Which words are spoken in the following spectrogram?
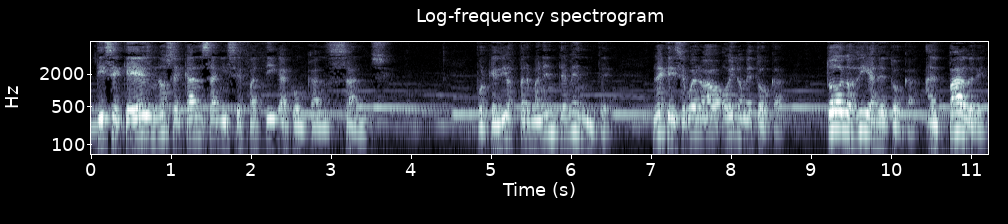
Dice que Él no se cansa ni se fatiga con cansancio. Porque Dios permanentemente, no es que dice, bueno, ah, hoy no me toca. Todos los días le toca al Padre,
